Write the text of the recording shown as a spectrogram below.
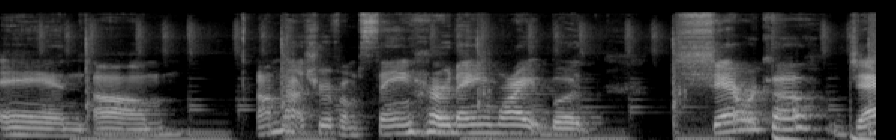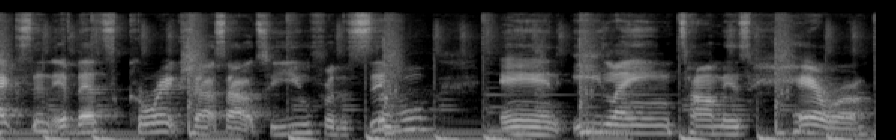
And um, I'm not sure if I'm saying her name right, but Shericka Jackson, if that's correct, shouts out to you for the silver and Elaine Thompson-Herah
